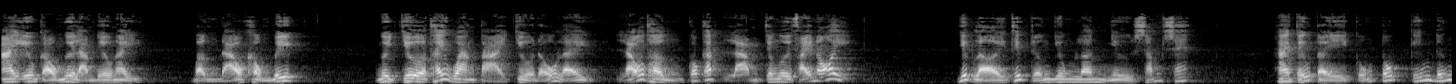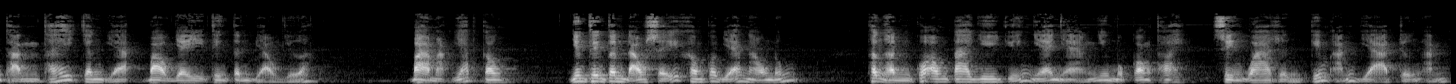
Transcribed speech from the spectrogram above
Ai yêu cầu ngươi làm điều này? Bần đạo không biết. Ngươi chưa thấy quan tài, chưa đổ lệ. Lão thần có cách làm cho ngươi phải nói. Dứt lời thiết trưởng dung lên như sấm sét. Hai tiểu tỳ cũng tốt kiếm đứng thành thế chân dạc bao dây thiên tinh vào giữa. Ba mặt giáp công. Nhưng thiên tinh đạo sĩ không có vẻ nào núng. Thân hình của ông ta di chuyển nhẹ nhàng như một con thoai. Xuyên qua rừng kiếm ảnh và trượng ảnh.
